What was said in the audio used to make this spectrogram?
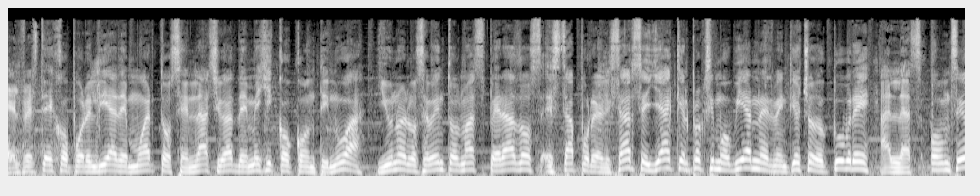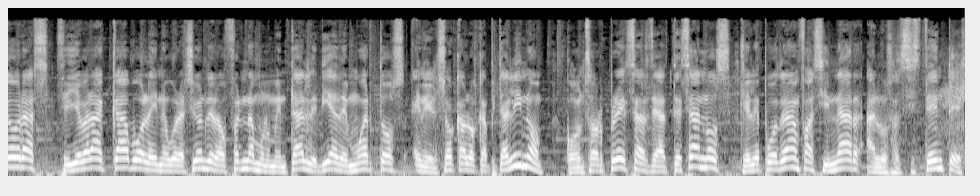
El festejo por el Día de Muertos en la Ciudad de México continúa y uno de los eventos más esperados está por realizarse ya que el próximo viernes 28 de octubre a las 11 horas se llevará a cabo la inauguración de la ofrenda monumental de Día de Muertos en el Zócalo Capitalino, con sorpresas de artesanos que le podrán fascinar a los asistentes.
